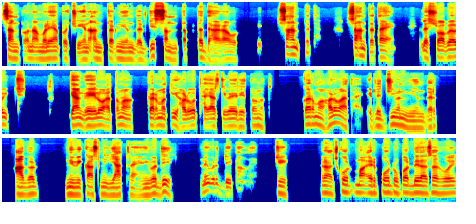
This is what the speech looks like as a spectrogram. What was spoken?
સાંત્વના મળ્યા પછી એના અંતરની અંદર જે સંતપ્ત ધારાઓ શાંત થાય. શાંત થાય. એટલે સ્વાભાવિક છે. ત્યાં ગયેલો આત્મા કર્મથી હળવો થયા સિવાય રહેતો નથી. કર્મ હળવા થાય એટલે જીવનની અંદર આગળની વિકાસની યાત્રા એની વધે અને વૃદ્ધિ પામે. રાજકોટમાં એરપોર્ટ ઉપર દેરાસર હોય,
